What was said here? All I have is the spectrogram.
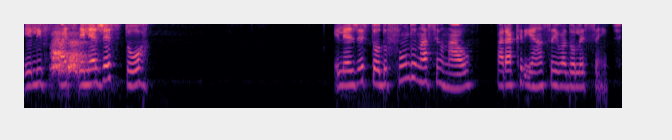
ele faz, ele é gestor, ele é gestor do Fundo Nacional para a Criança e o Adolescente,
